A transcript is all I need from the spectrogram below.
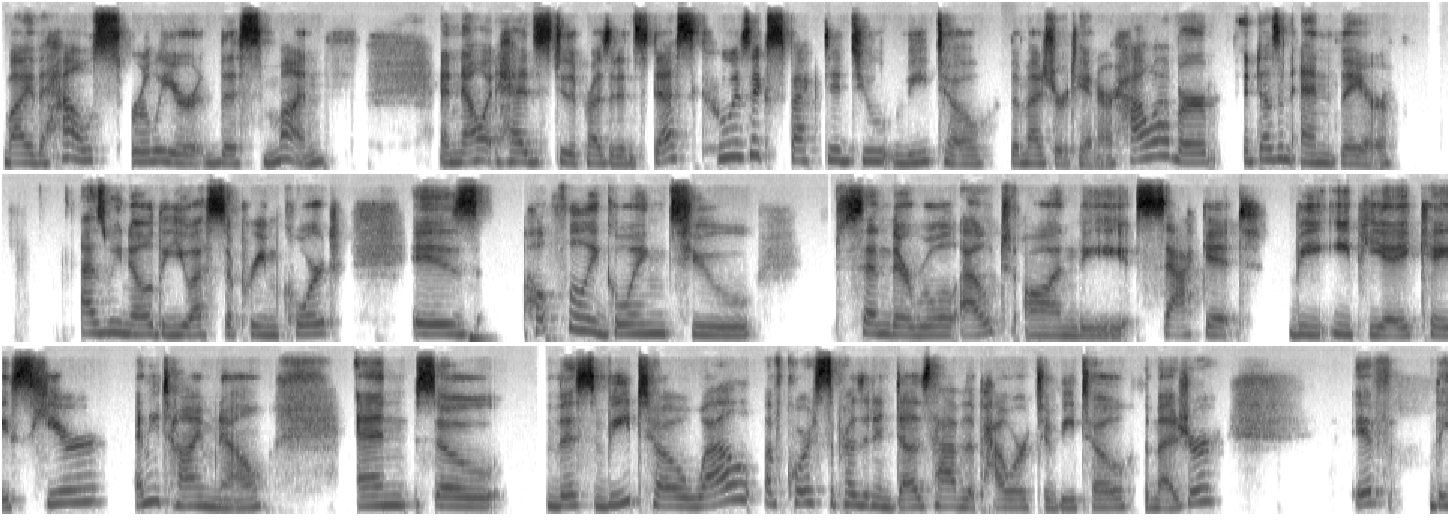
by the House earlier this month. And now it heads to the president's desk, who is expected to veto the measure, Tanner. However, it doesn't end there. As we know, the US Supreme Court is hopefully going to send their rule out on the Sackett v. EPA case here anytime now. And so this veto, well, of course, the president does have the power to veto the measure. If the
